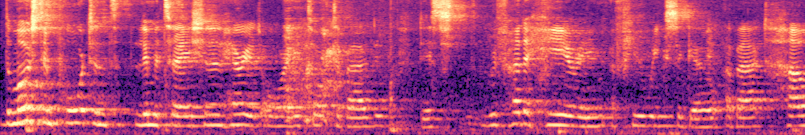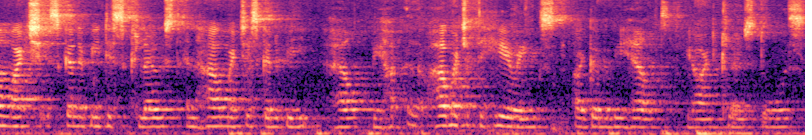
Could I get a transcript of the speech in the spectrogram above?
the most important limitation, and Harriet already talked about it, this, we've had a hearing a few weeks ago about how much is going to be disclosed and how much is going to be held uh, how much of the hearings are going to be held behind closed doors.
